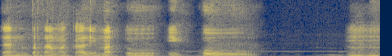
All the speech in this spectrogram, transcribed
dan pertama kali metu iku hmm,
